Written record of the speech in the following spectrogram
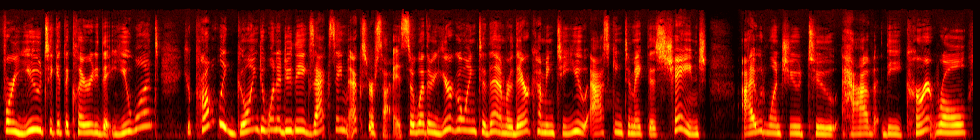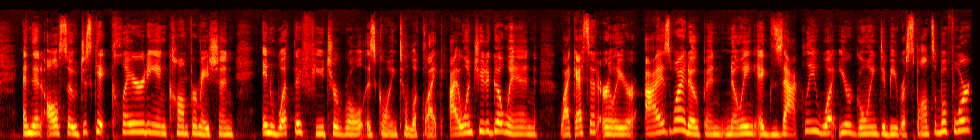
for you to get the clarity that you want, you're probably going to want to do the exact same exercise. So whether you're going to them or they're coming to you asking to make this change, I would want you to have the current role and then also just get clarity and confirmation in what the future role is going to look like. I want you to go in, like I said earlier, eyes wide open, knowing exactly what you're going to be responsible for,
